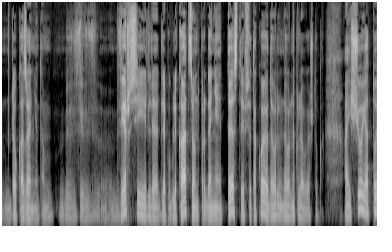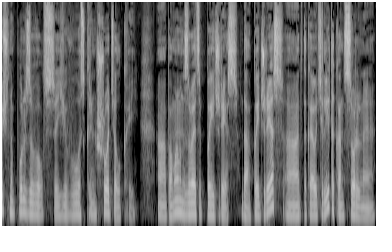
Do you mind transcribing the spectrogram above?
для указания там, версии, для, для публикации, он прогоняет тесты и все такое, довольно, довольно клевая штука. А еще я точно пользовался его скриншотилкой. А, по-моему, называется PageRes. Да, PageRes а, — это такая утилита консольная.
